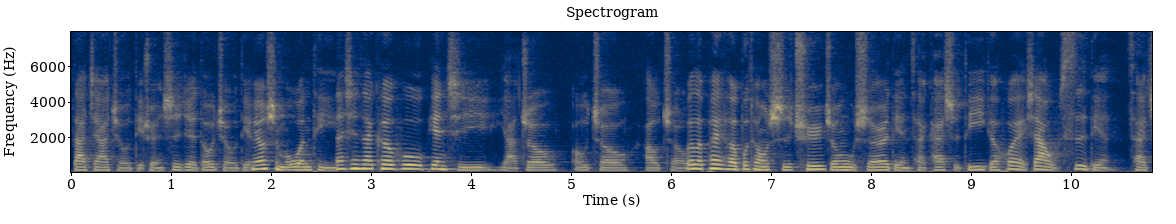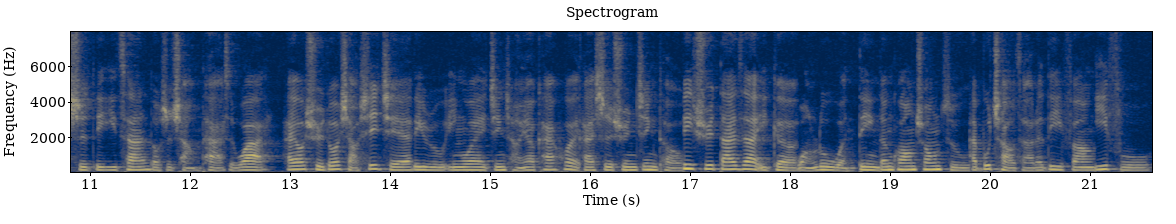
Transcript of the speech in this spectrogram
大家九点，全世界都九点，没有什么问题。但现在客户遍及亚洲、欧洲、澳洲，为了配合不同时区，中午十二点才开始第一个会，下午四点才吃第一餐，都是常态。此外，还有许多小细节，例如因为经常要开会、开视讯镜头，必须待在一个网络稳定、灯光充足、还不吵杂的地方，衣服。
